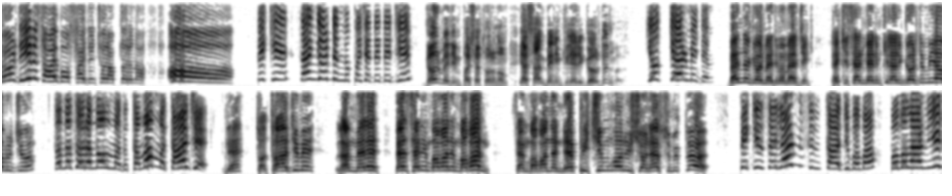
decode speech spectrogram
Kör değil mi sahip olsaydın çoraplarına? Aa! Peki sen gördün mü paşa dedeciğim? Görmedim paşa torunum. Ya sen benimkileri gördün mü? Yok görmedim. Ben de görmedim Ömercik. Peki sen benimkileri gördün mü yavrucuğum? Sana soran olmadı tamam mı Taci? Ne? Ta Taci mi? Lan Melet ben senin babanın baban. Sen babanla ne biçim konuşuyorsun ha sümüklü? Peki söyler misin Taci baba? Babalar niye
